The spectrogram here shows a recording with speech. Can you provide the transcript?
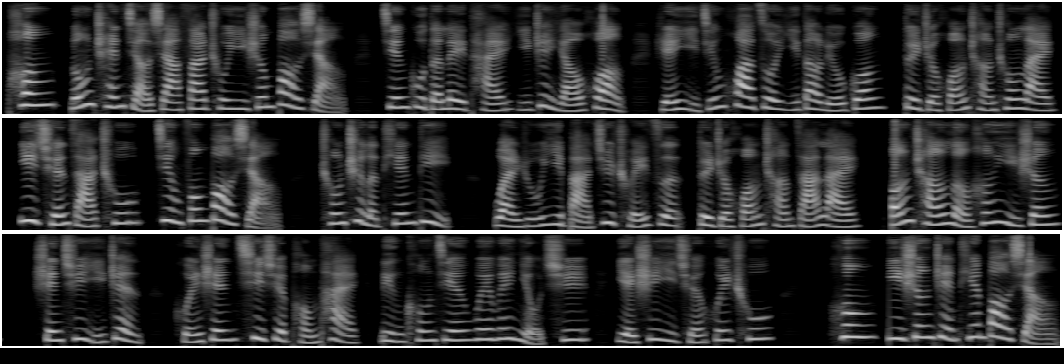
砰！龙晨脚下发出一声爆响，坚固的擂台一阵摇晃，人已经化作一道流光，对着黄长冲来，一拳砸出，劲风爆响，充斥了天地，宛如一把巨锤子对着黄长砸来。黄长冷哼一声，身躯一震，浑身气血澎湃，令空间微微扭曲，也是一拳挥出。轰！一声震天爆响，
